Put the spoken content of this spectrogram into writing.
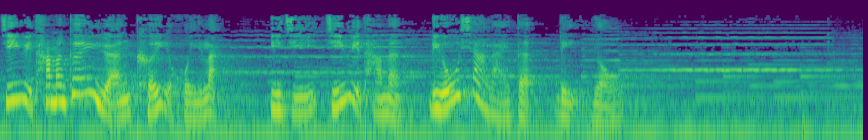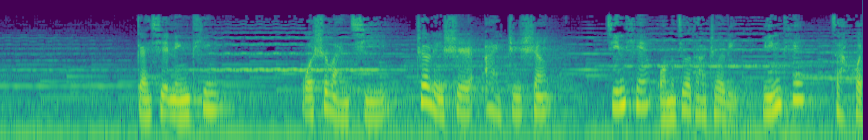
给予他们根源可以回来，以及给予他们留下来的理由。”感谢聆听，我是晚琪，这里是爱之声。今天我们就到这里，明天再会。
